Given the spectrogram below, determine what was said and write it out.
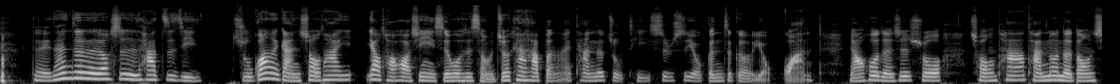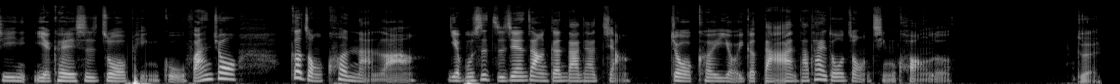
对，但这个就是他自己。主观的感受，他要讨好心理师或是什么，就看他本来谈的主题是不是有跟这个有关，然后或者是说从他谈论的东西也可以是做评估，反正就各种困难啦，也不是直接这样跟大家讲就可以有一个答案，他太多种情况了。对，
